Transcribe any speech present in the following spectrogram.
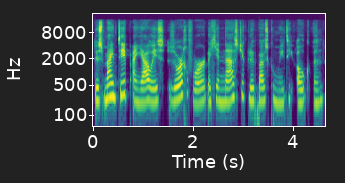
Dus mijn tip aan jou is: zorg ervoor dat je naast je Clubhouse community ook een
